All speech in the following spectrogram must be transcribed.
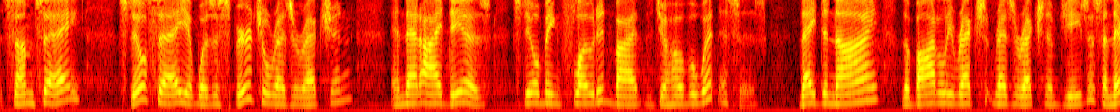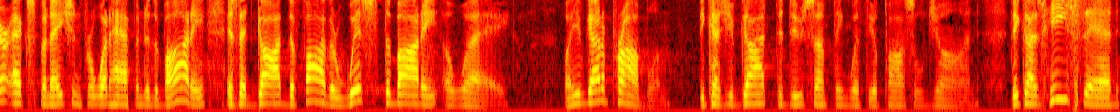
Some say still say it was a spiritual resurrection, and that idea is still being floated by the Jehovah Witnesses. They deny the bodily resurrection of Jesus, and their explanation for what happened to the body is that God the Father whisked the body away. Well, you've got a problem because you've got to do something with the Apostle John. Because he said,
